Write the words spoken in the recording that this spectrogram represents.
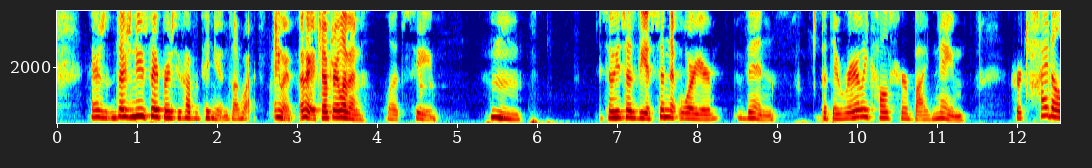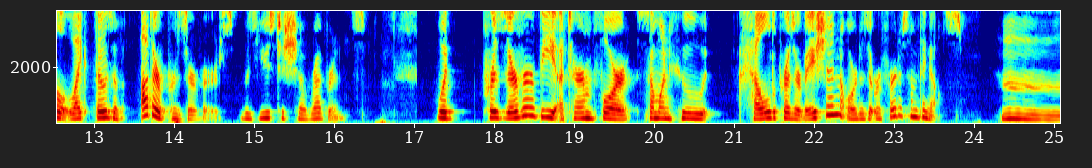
there's there's newspapers who have opinions on wax. Anyway, okay, chapter 11. Let's see. Hmm. So he says the ascendant warrior Vin, but they rarely called her by name. Her title, like those of other preservers was used to show reverence. Would preserver be a term for someone who held preservation, or does it refer to something else? Hmm.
